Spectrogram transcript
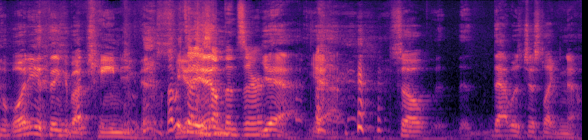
what do you think about changing this?" Let me tell you something, sir. Yeah, yeah. so th- that was just like, no,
